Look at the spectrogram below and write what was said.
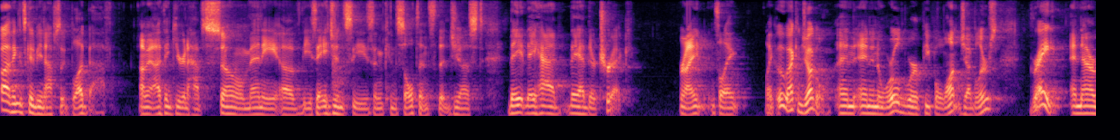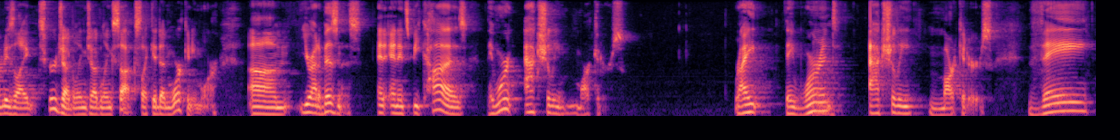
I think it's going to be an absolute bloodbath I mean, I think you're going to have so many of these agencies and consultants that just they they had they had their trick, right? It's like like oh, I can juggle, and and in a world where people want jugglers, great, and now everybody's like screw juggling, juggling sucks, like it doesn't work anymore. Um, you're out of business, and and it's because they weren't actually marketers, right? They weren't actually marketers. They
